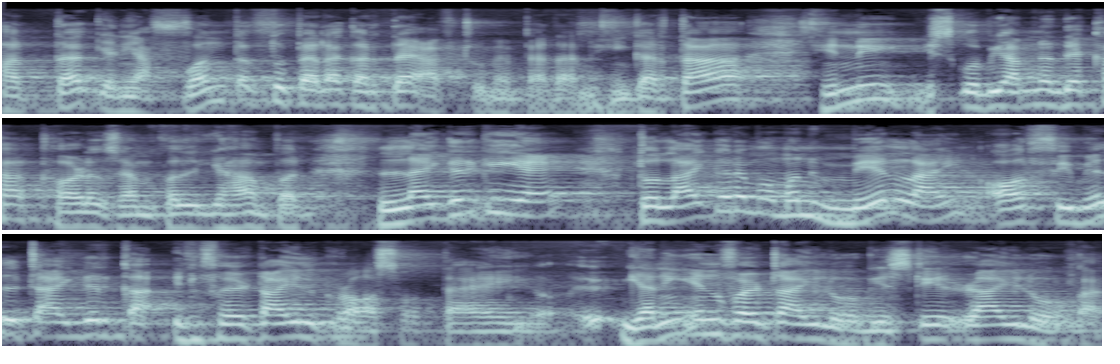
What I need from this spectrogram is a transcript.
हद तक, यानी एफ़ वन तक तो पैदा करता है एफ़ टू में पैदा नहीं करता। हिन्नी इसको भी हमने देखा, थर्ड एग्ज़ाम्पल यहाँ पर। लाइगर की है तो लाइगर अमूमन मेल लाइन और फीमेल टाइगर का इनफर्टाइल क्रॉस होता है। यानी इनफर्टाइल होगी, स्टेराइल होगा।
